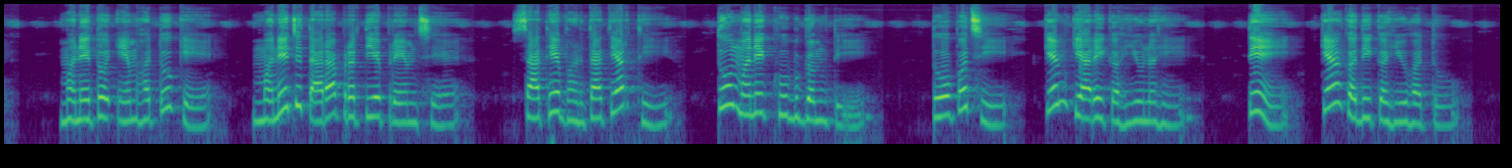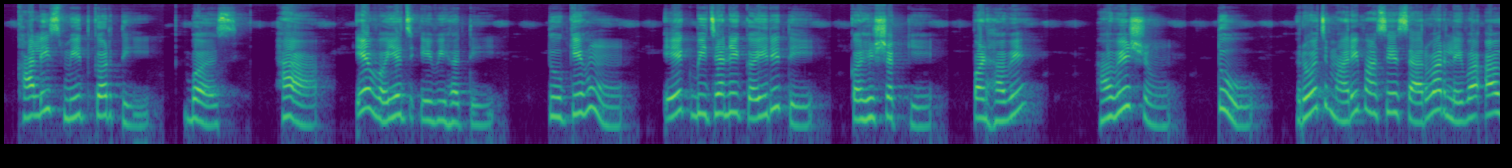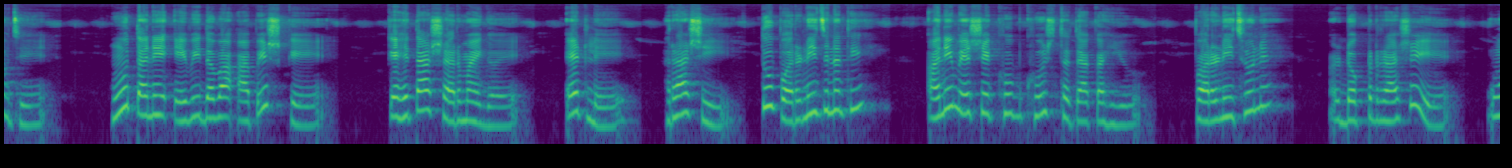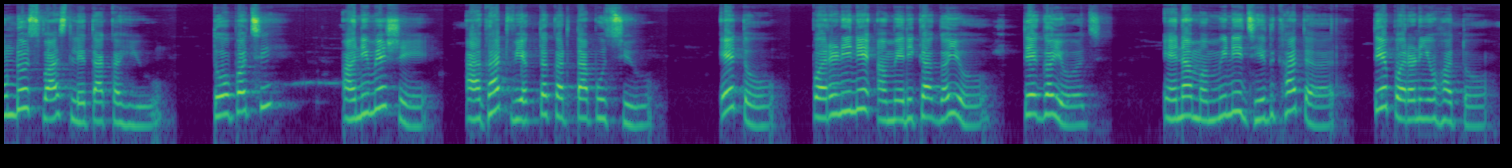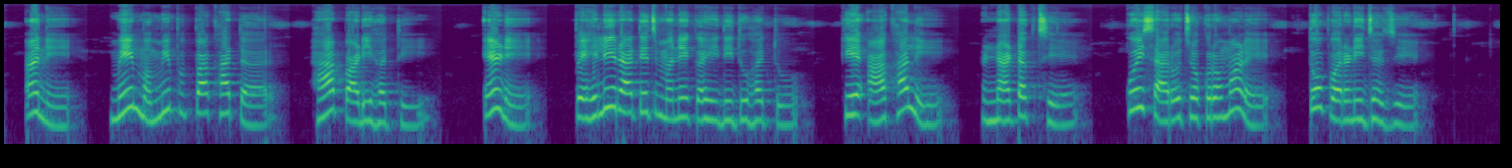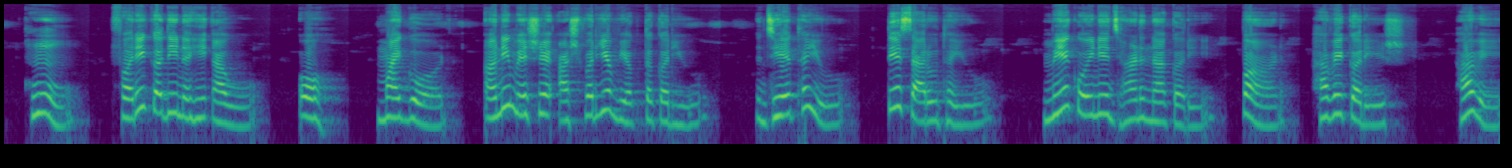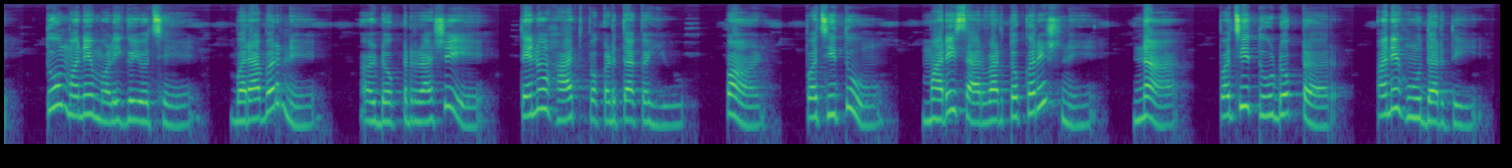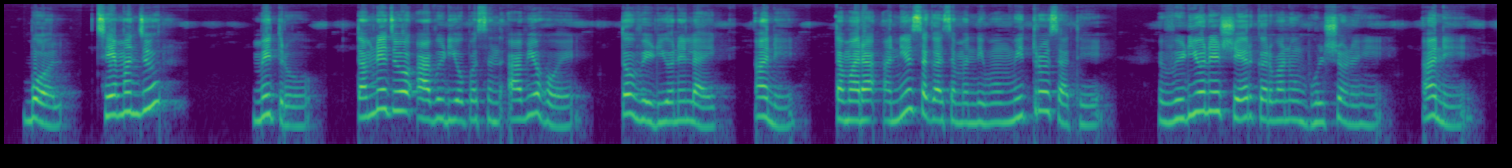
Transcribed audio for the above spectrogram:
મને તો એમ હતું કે મને જ તારા પ્રત્યે પ્રેમ છે, સાથે ભણતા ત્યારથી તું મને ખૂબ ગમતી. તો પછી કેમ ક્યારેય કહ્યું નહીં? તે ક્યાં કદી કહ્યું હતું? ખાલી સ્મિત કરતી. બસ, હા, એ વય જ એવી હતી. તું કે હું એકબીજાને કઈ રીતે કહી શકીએ? પણ હવે હવે શું? તું રોજ મારી પાસે સારવાર લેવા આવજે. હું તને એવી દવા આપીશ કે કહેતા શરમાઈ ગયે. એટલે, રાશિ, તું પરણી જ નથી? અનિમેશે ખૂબ ખુશ થતાં કહ્યું, પરણી છું ને? ડૉક્ટર રાશિએ ઊંડો શ્વાસ લેતા કહ્યું, તો પછી? અનિમેશે આઘાત વ્યક્ત કરતાં પૂછ્યું, એ તો પરણીને અમેરિકા ગયો, તે ગયો જ. એના મમ્મીની જીદ ખાતર તે પરણ્યો હતો અને મેં મમ્મી પપ્પા ખાતર હા પાડી હતી. એણે પહેલી રાતે જ મને કહી દીધું હતું કે આ ખાલી નાટક છે. કોઈ સારો છોકરો મળે તો પરણી જજે. હું ફરી કદી નહીં આવું. ઓહ, માય ગોડ અનિમેશે આશ્ચર્ય વ્યક્ત કર્યું. જે થયું તે સારું થયું. મેં કોઈને જાણ ના કરી, પણ હવે કરીશ. હવે તું મને મળી ગયો છે. બરાબર ને? ડૉક્ટર રાશિએ તેનો હાથ પકડતા કહ્યું. પણ પછી તું મારી સારવાર તો કરીશ ને? ના, પછી તું ડૉક્ટર અને હું દર્દી. બોલ, છે મંજૂર? મિત્રો, તમને જો આ વીડિયો પસંદ આવ્યો હોય તો વિડીયોને લાઈક અને તમારા અન્ય સગા સંબંધીઓ મિત્રો સાથે વિડીયોને શેર કરવાનું ભૂલશો નહીં અને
